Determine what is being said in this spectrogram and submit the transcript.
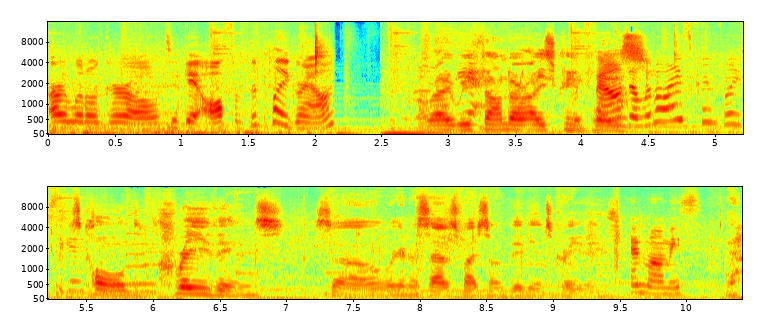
our little girl to get off of the playground. All right, we found our ice cream we place. found a little ice cream place to go It's to. called Cravings. So we're gonna satisfy some of Vivian's cravings. And mommy's. Yeah.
